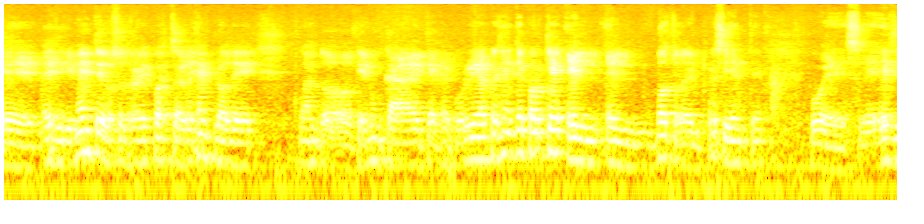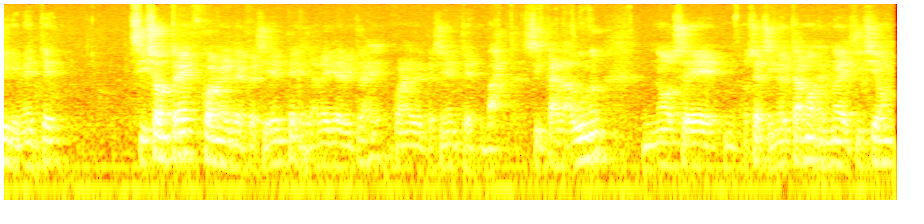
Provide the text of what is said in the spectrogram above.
que es dirimente, vosotros habéis puesto el ejemplo de cuando que nunca hay que recurrir al presidente porque el, voto del presidente pues es dirimente. Si son tres con el del presidente en la ley de arbitraje con el del presidente basta. Si cada uno no se o sea si no estamos en una decisión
